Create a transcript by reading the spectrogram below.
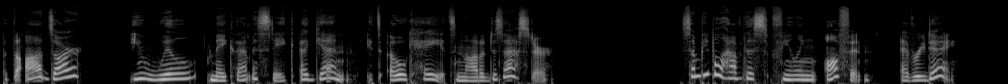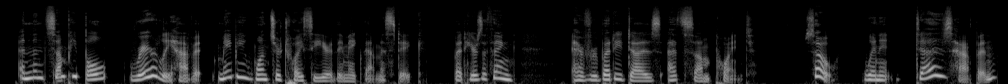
But the odds are you will make that mistake again. It's okay, it's not a disaster. Some people have this feeling often, every day. And then some people rarely have it. Maybe once or twice a year they make that mistake. But here's the thing everybody does at some point. So, when it does happen,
